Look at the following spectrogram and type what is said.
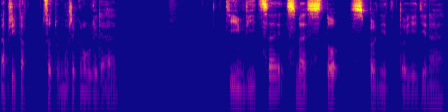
například co tomu řeknou lidé, tím více jsme to splnit to jediné,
